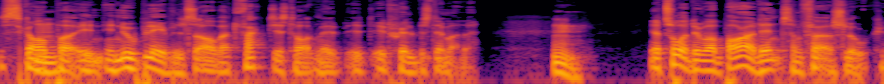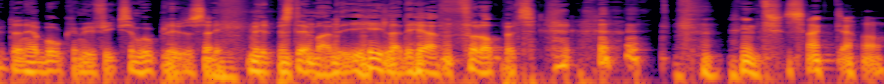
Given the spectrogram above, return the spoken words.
Skapar mm. en, en upplevelse av att faktiskt ha ett, ett, ett självbestämmande. Mm. Jag tror det var bara den som föreslog den här boken vi fick som upplevde sig med bestämmande i hela det här förloppet. Intressant, ja.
